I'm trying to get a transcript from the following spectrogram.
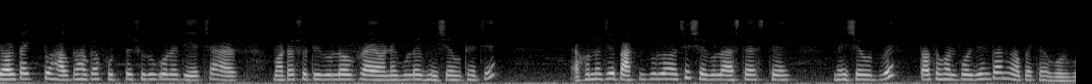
জলটা একটু হালকা হালকা ফুটতে শুরু করে দিয়েছে, আর মটরশুঁটিগুলো প্রায় অনেকগুলোই ভেসে উঠেছে। এখনও যে পাখিগুলো আছে সেগুলো আস্তে আস্তে ভেসে উঠবে, ততক্ষণ পর্যন্ত আমি অপেক্ষা করব।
